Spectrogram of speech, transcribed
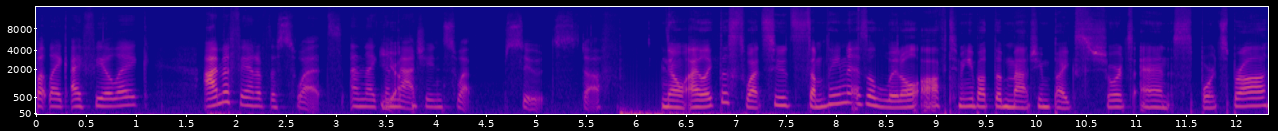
But like I feel like I'm a fan of the sweats and like the yeah. matching sweatsuit stuff. No, I like the sweatsuits. Something is a little off to me about the matching bikes, shorts, and sports bra,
